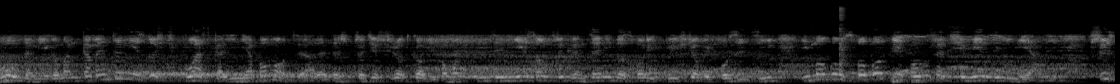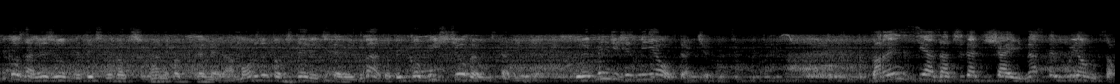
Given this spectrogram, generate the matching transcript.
Głównym jego mankamentem jest dość płaska linia pomocy, ale też przecież środkowi pomocnicy nie są przykręceni do swoich wyjściowych pozycji i mogą swobodnie poruszać się między liniami. Wszystko zależy od wytycznych otrzymanych od trenera. Może to 4-4-2 to tylko wyjściowe ustawienie, które będzie się zmieniało w trakcie gry. Valencia zaczyna dzisiaj następująco.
